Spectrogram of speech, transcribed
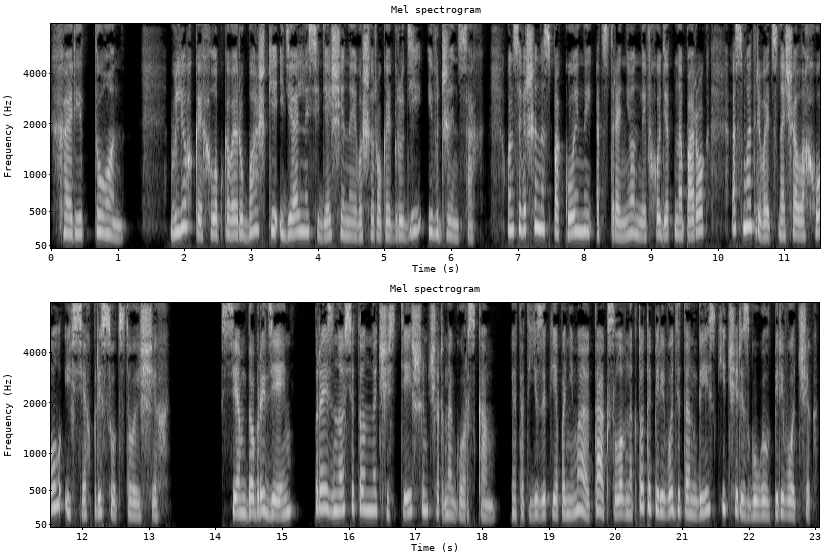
Харитон. В легкой хлопковой рубашке, идеально сидящей на его широкой груди и в джинсах. Он совершенно спокойный, отстраненный, входит на порог, осматривает сначала холл и всех присутствующих. «Всем добрый день!» – произносит он на чистейшем черногорском. Этот язык я понимаю так, словно кто-то переводит английский через Google переводчик.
